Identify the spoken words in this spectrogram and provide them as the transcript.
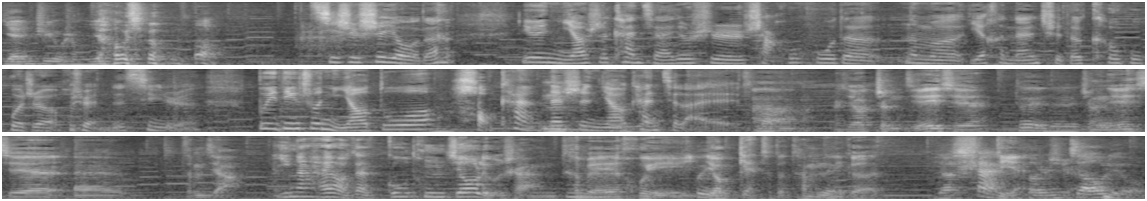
颜值有什么要求吗？其实是有的，因为你要是看起来就是傻乎乎的，那么也很难取得客户或者候选人的信任。不一定说你要多好看，但是你要看起来啊，而且要整洁一些，对对，对整洁一些，呃，怎么讲？应该还要在沟通交流上特别会会要 get 的他们那个要善于和人点交流。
